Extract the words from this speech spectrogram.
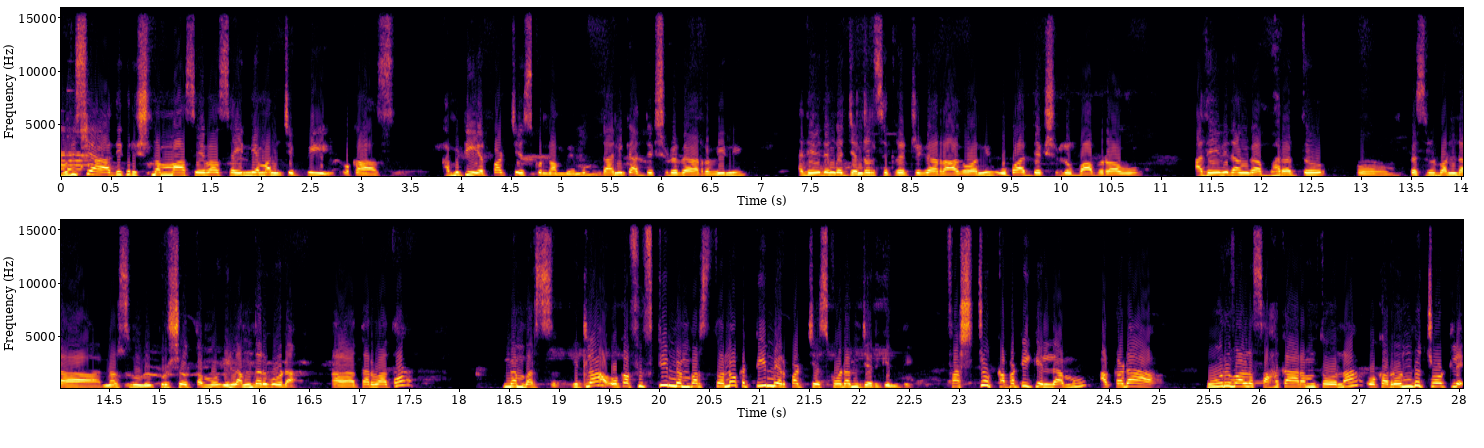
గుడిసె ఆదికృష్ణమ్మ సేవా సైన్యం అని చెప్పి ఒక కమిటీ ఏర్పాటు చేసుకున్నాం మేము. దానికి అధ్యక్షుడిగా రవిని అదేవిధంగా జనరల్ సెక్రటరీగా రాఘవని ఉపాధ్యక్షులు బాబురావు అదేవిధంగా భరత్ పెసలబండ నరసింహులు పురుషోత్తము వీళ్ళందరూ కూడా తర్వాత మెంబర్స్. ఇట్లా ఒక ఫిఫ్టీ మెంబర్స్ తోనే ఒక టీం ఏర్పాటు చేసుకోవడం జరిగింది. ఫస్ట్ కబడ్డీకి వెళ్ళాము అక్కడ ఊరు వాళ్ళ సహకారంతోన ఒక రెండు చోట్లే.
